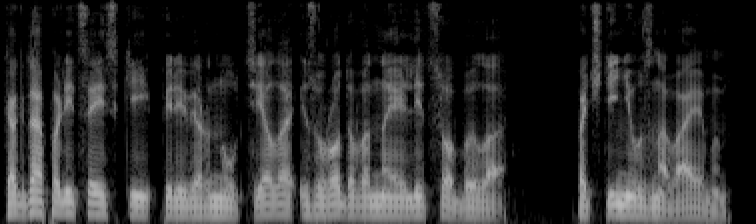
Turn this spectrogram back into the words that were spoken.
Когда полицейский перевернул тело, изуродованное лицо было почти неузнаваемым.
